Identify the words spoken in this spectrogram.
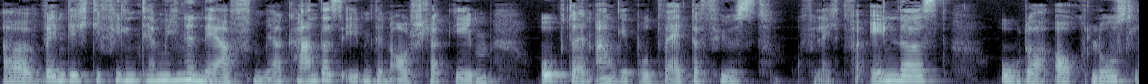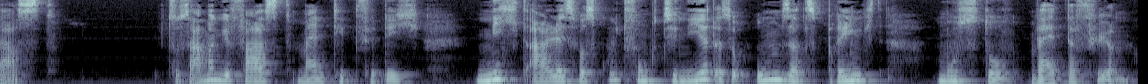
äh, wenn dich die vielen Termine nerven, ja, kann das eben den Ausschlag geben, ob du ein Angebot weiterführst, vielleicht veränderst oder auch loslasst. Zusammengefasst, mein Tipp für dich, nicht alles, was gut funktioniert, also Umsatz bringt, musst du weiterführen.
